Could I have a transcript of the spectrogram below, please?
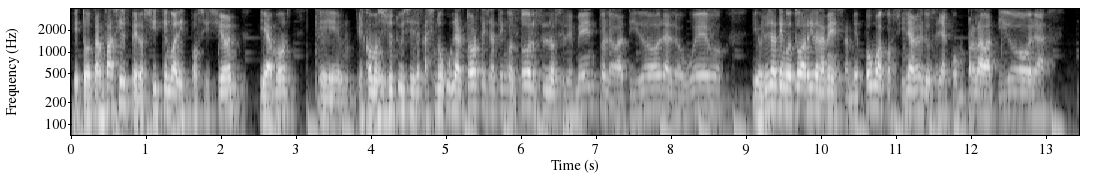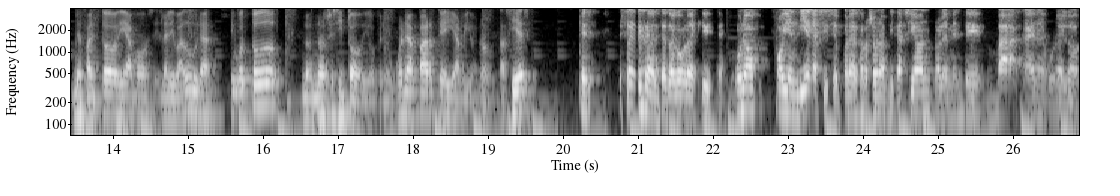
es todo tan fácil, pero sí tengo a disposición, digamos, eh, es como si yo estuviese haciendo una torta y ya tengo todos los, elementos, la batidora, los huevos. Digo, yo ya tengo todo arriba de la mesa, me pongo a cocinar, no que tengo que salir a comprar la batidora, me faltó, digamos, la levadura. Tengo todo, no, sé si todo, digo, pero buena parte ahí arriba, ¿no? Así es. exactamente, todo como lo describiste. Uno, hoy en día, si se pone a desarrollar una aplicación, probablemente va a caer en alguno de los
